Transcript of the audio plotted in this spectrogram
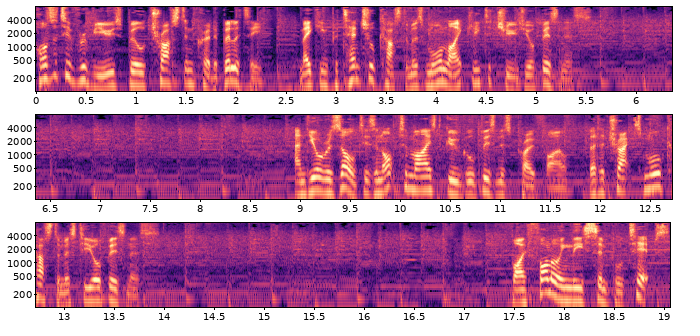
Positive reviews build trust and credibility, making potential customers more likely to choose your business. And your result is an optimized Google business profile that attracts more customers to your business. By following these simple tips,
